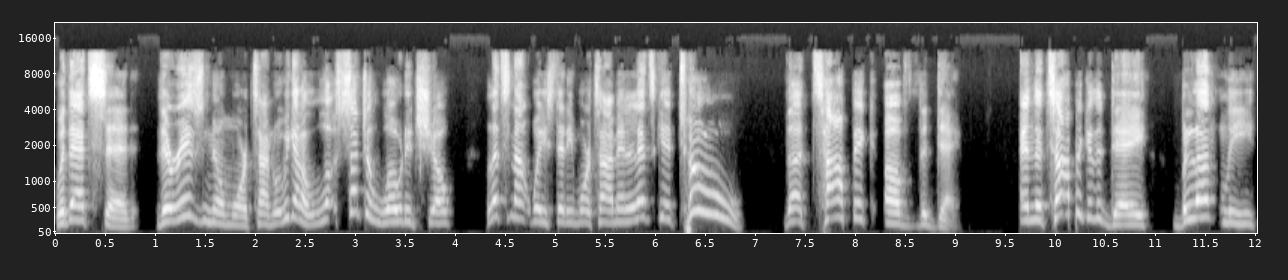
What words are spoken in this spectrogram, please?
With that said, there is no more time. We got a lo- such a loaded show. Let's not waste any more time and let's get to the topic of the day. And the topic of the day, bluntly,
